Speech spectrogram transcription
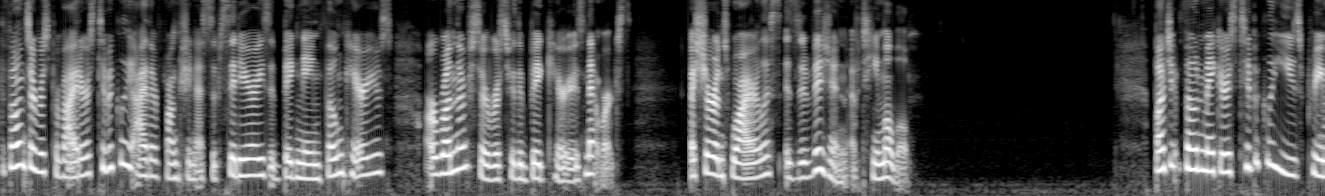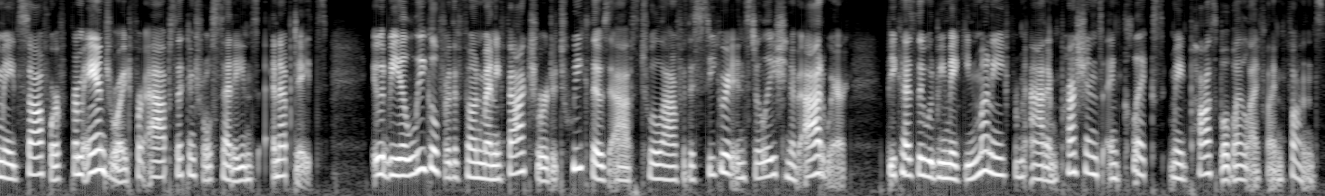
The phone service providers typically either function as subsidiaries of big name phone carriers or run their servers through the big carriers' networks. Assurance Wireless is a division of T Mobile. Budget phone makers typically use pre made software from Android for apps that control settings and updates. It would be illegal for the phone manufacturer to tweak those apps to allow for the secret installation of adware because they would be making money from ad impressions and clicks made possible by Lifeline funds.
